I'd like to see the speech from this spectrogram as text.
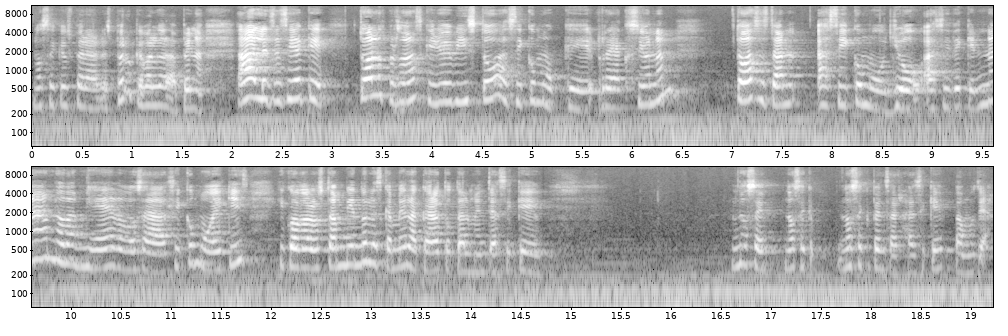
No sé qué esperar, espero que valga la pena. Ah, les decía que todas las personas que yo he visto, así como que reaccionan, todas están así como yo, así de que nada, no da miedo, o sea, así como X, y cuando lo están viendo les cambia la cara totalmente, así que no sé, no sé qué, no sé qué pensar, así que vamos ya.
